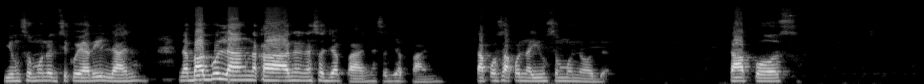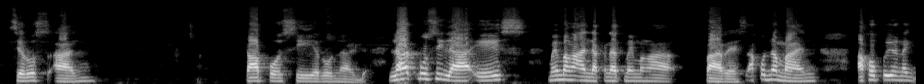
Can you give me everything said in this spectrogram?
yung sumunod si Kuya Rilan, na bago lang, naka, ano, nasa Japan, nasa Japan. Tapos ako na yung sumunod. Tapos, si Rosan, tapos si Ronald. Lahat po sila is may mga anak na at may mga pares. Ako naman, ako po yung nag,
